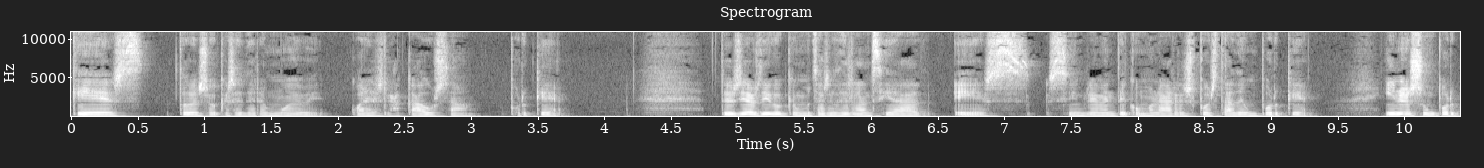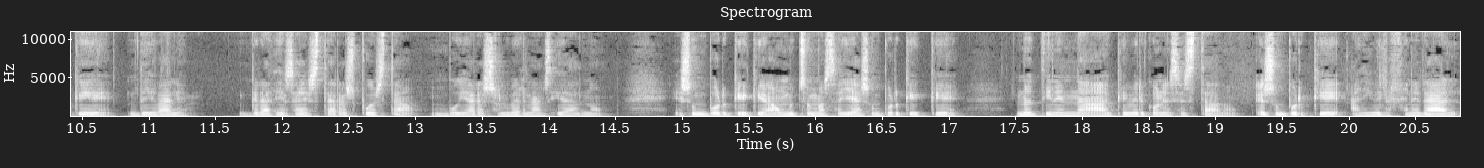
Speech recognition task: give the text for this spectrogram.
qué es todo eso que se te remueve, cuál es la causa, por qué. Entonces ya os digo que muchas veces la ansiedad es simplemente como la respuesta de un por qué. Y no es un porqué de, vale, gracias a esta respuesta voy a resolver la ansiedad, no. Es un porqué que va mucho más allá, es un porqué que no tiene nada que ver con ese estado. Es un porqué a nivel general,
